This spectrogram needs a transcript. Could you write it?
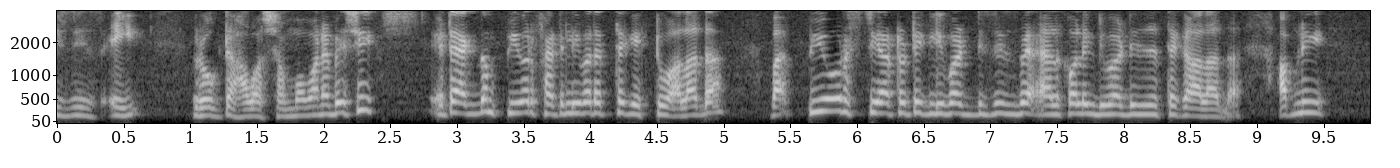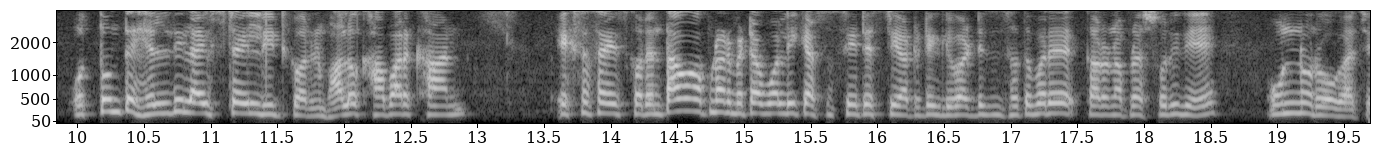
disease এই রোগটা হওয়ার সম্ভাবনা বেশি। এটা একদম পিওর ফ্যাটি লিভারের থেকে একটু আলাদা, বা পিওর স্টিয়াটোটিক লিভার ডিজিজ বা অ্যালকোহলিক লিভার ডিজিজের থেকে আলাদা। আপনি অত্যন্ত হেলদি লাইফস্টাইল লিড করেন, ভালো খাবার খান এক্সারসাইজ করেন, তাও আপনার metabolic associated steatotic liver disease হতে পারে, কারণ আপনার শরীরে অন্য রোগ আছে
